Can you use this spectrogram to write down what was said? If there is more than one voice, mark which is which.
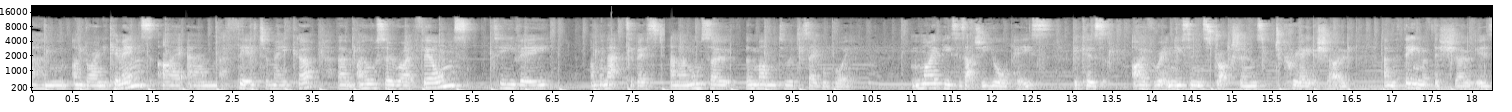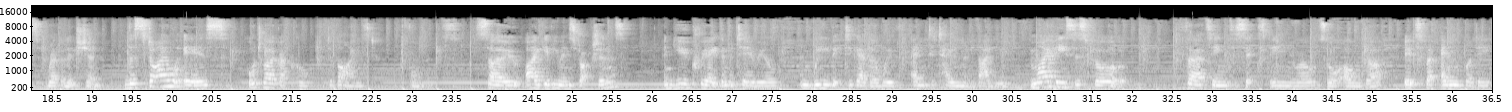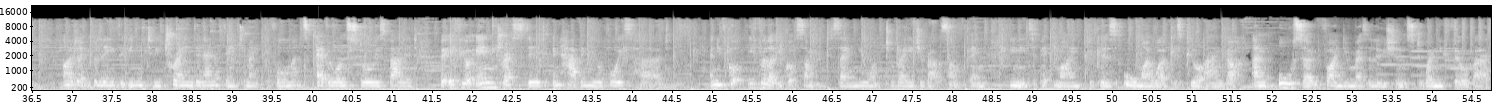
Speaker 1: Um, I'm Bryony Kimmings. I am a theatre maker. Um, I also write films, TV. I'm an activist, and I'm also the mum to a disabled boy. My piece is actually your piece because I've written you some instructions to create a show, and the theme of this show is revolution. The style is autobiographical, devised performance. So I give you instructions and you create the material and weave it together with entertainment value. My piece is for 13 to 16 year olds or older. It's for anybody. I don't believe that you need to be trained in anything to make performance. Everyone's story is valid. But if you're interested in having your voice heard, and you've got you feel like you've got something to say and you want to rage about something, you need to pick mine because all my work is pure anger and also finding resolutions to when you feel bad.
